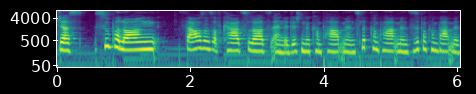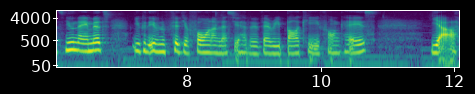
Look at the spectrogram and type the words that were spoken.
Just super long thousands of card slots and additional compartments, slip compartments, zipper compartments, you name it. You could even fit your phone unless you have a very bulky phone case. Yeah.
